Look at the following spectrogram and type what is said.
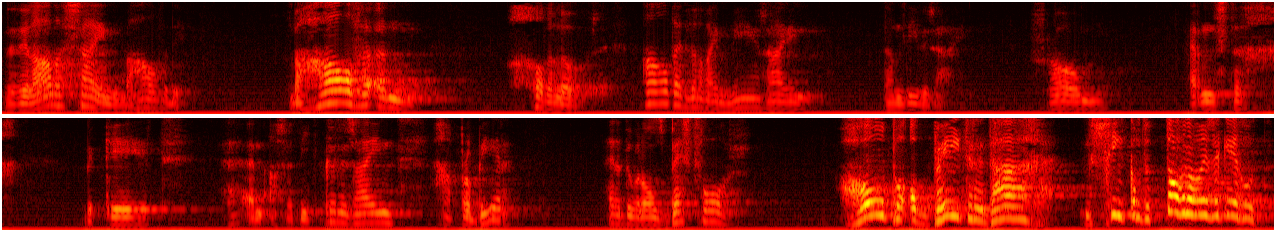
we willen alles zijn, behalve dit. Behalve een goddeloze. Altijd willen wij meer zijn dan die we zijn. Vroom, ernstig, bekeerd, en als we het niet kunnen zijn, gaan proberen. En dat doen we ons best voor. Hopen op betere dagen. Misschien komt het toch nog eens een keer goed.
